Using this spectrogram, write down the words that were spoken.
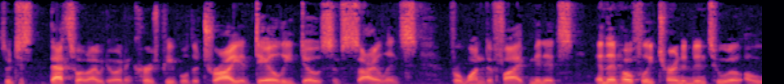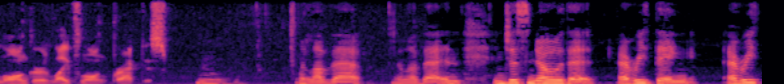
So just that's what I would do. I'd encourage people to try a daily dose of silence for one to five minutes, and then hopefully turn it into a, a longer, lifelong practice. Mm, I love that. I love that, and and just know that everything everything,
